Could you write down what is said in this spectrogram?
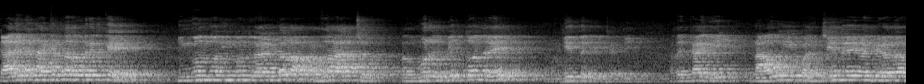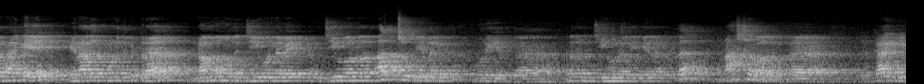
ಗಾಳಿಗೆ ಹಾಕಿರ್ತಾರಲ್ರಿ ಇದಕ್ಕೆ? ಹಿಂಗೊಂದು ಹಿಂಗೊಂದು ಗಾಳಿ ಇರ್ತಲ್ಲ ಅದು ಅಚ್ಚು. ಅದು ಮುರಿದು ಬಿತ್ತು ಅಂದ್ರೆ ಮುಗೀತದೆ ಕತಿ ಅದಕ್ಕಾಗಿ ನಾವು ಈ ಪಂಚೇಂದ್ರಿಯಗಳ ಹೇಳಿದ ಹಾಗೆ ಏನಾದರೂ ಕುಣಿದು ಬಿಟ್ರೆ ನಮ್ಮ ಒಂದು ಜೀವನವೇ, ಜೀವನದ ಅಚ್ಚು ಏನಾಗುತ್ತೆ? ಮುರಿಯುತ್ತೆ. ಅಂದ್ರೆ ನಮ್ಮ ಜೀವನದಲ್ಲಿ ಏನಾಗುತ್ತೆ? ನಾಶವಾಗುತ್ತೆ. ಅದಕ್ಕಾಗಿ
